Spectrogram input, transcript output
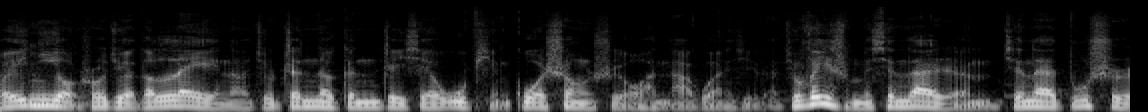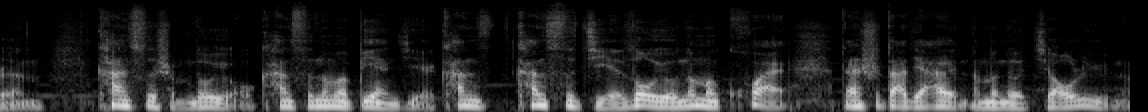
所以你有时候觉得累呢，就真的跟这些物品过剩是有很大关系的。就为什么现在人、现在都市人看似什么都有，看似那么便捷，看看似节奏又那么快，但是大家也那么的焦虑呢？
